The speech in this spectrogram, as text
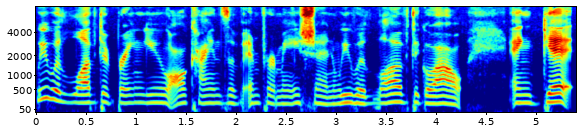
we would love to bring you all kinds of information. We would love to go out and get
